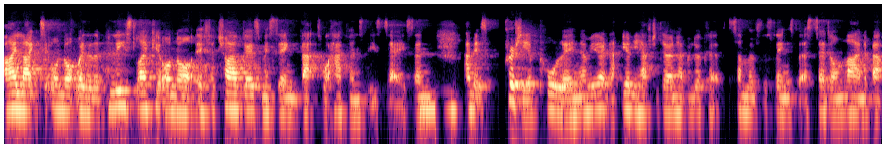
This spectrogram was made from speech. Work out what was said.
I liked it or not, whether the police like it or not, if a child goes missing, that's what happens these days, and mm-hmm. and it's pretty appalling. I mean, you, you only have to go and have a look at some of the things that are said online about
